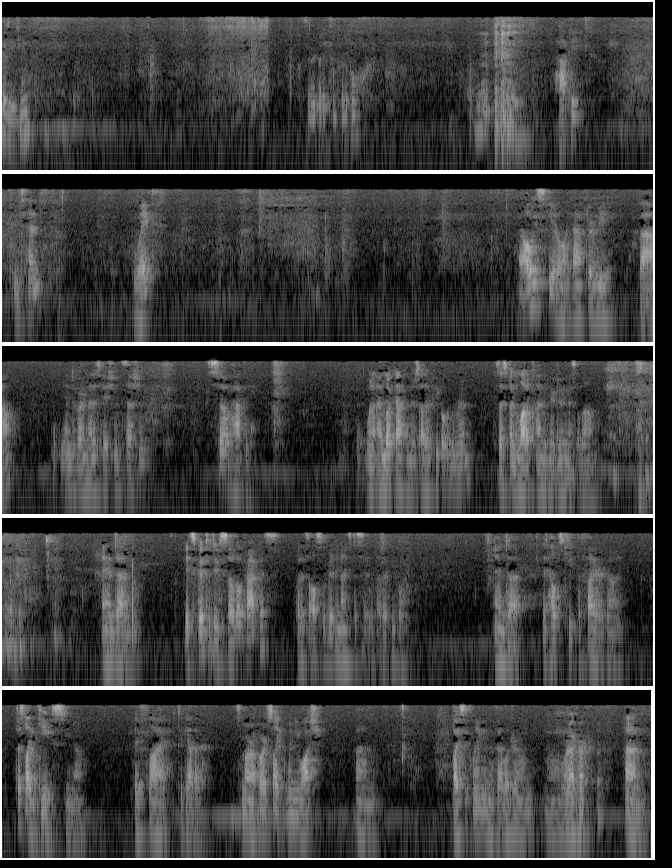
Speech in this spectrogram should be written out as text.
Good evening. Is everybody comfortable? Happy? Content? Awake? I always feel like after we bow at the end of our meditation session, so happy. But when I look up and there's other people in the room, because I spend a lot of time in here doing this alone. and um, it's good to do solo practice, but it's also really nice to sit with other people. And uh, it helps keep the fire going. Just like geese, you know, they fly together. It's more, or it's like when you watch um, bicycling in the velodrome, you know, wherever. Um,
